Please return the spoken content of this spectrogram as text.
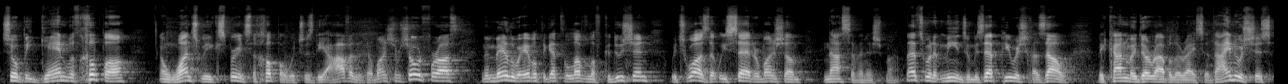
So it began with chuppah and once we experienced the chuppah, which was the ahava that Rabban Shem showed for us, then we were able to get to the level of kedushin, which was that we said Rabban Shem nasav and ishma. That's what it means. Said pirish chazal, mekan meidor rabbi l'reisa. The hainu shes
